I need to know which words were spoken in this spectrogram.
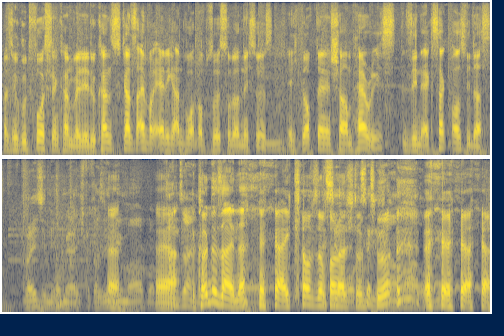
Was ich mir gut vorstellen kann bei dir. Du kannst, kannst einfach ehrlich antworten, ob so ist oder nicht so ist. Ich glaube, deine Charm Harrys sehen exakt aus wie das. Weiß ich nicht mehr. Ich rasiere die immer ab. aber Ja, Kann sein. Könnte sein, ne? Ja, ich glaube so Ist von ja der auch- ist ja Struktur. ne? ja, ja.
